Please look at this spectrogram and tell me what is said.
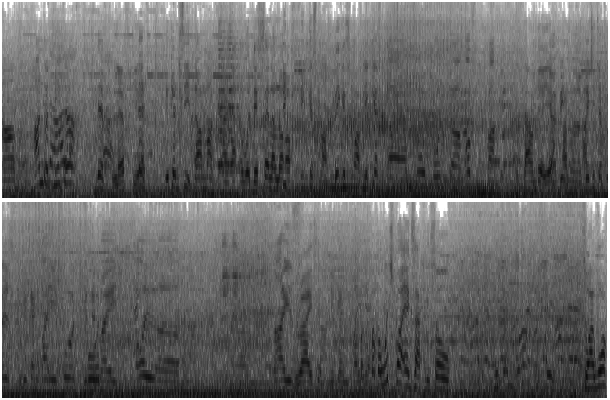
um, 100 meter left. left yeah Left. You can see that market. Uh, uh, they sell a lot Big, of biggest market. biggest market Biggest uh, food and uh, off market. down there yeah, Yeah, big, And- uh, and- vegetables. You can buy food. You Food. can buy all um, rice. Right. You can buy But, but, but which part exactly? So you can go this way. so I walk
